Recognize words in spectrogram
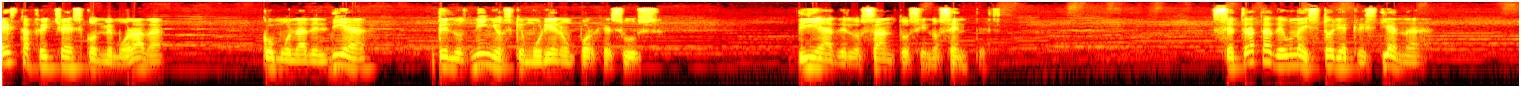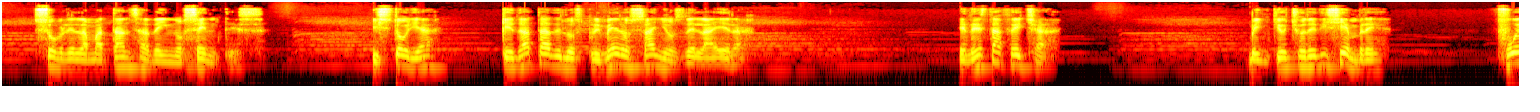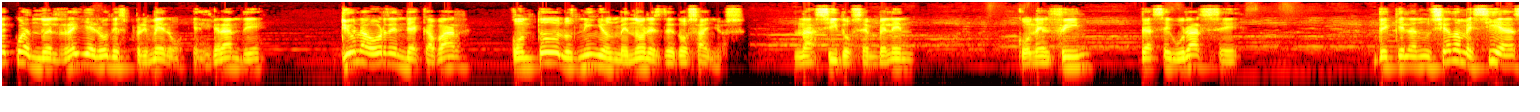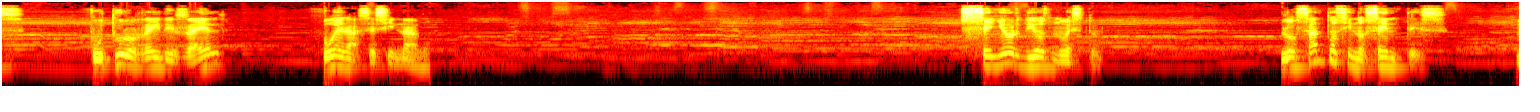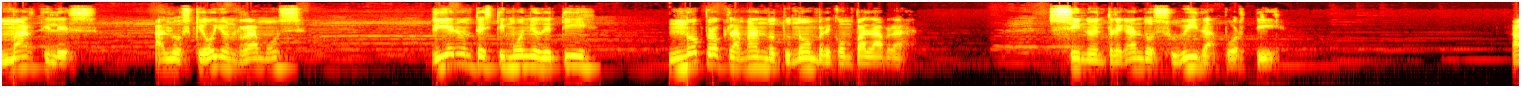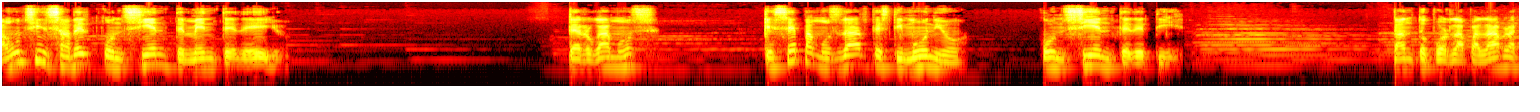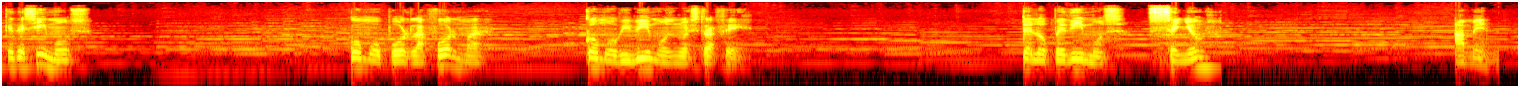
Esta fecha es conmemorada como la del Día de los Niños que murieron por Jesús, Día de los Santos Inocentes. Se trata de una historia cristiana sobre la matanza de inocentes, historia que data de los primeros años de la era. En esta fecha, 28 de diciembre, fue cuando el rey Herodes I, el Grande, dio la orden de acabar con todos los niños menores de dos años, nacidos en Belén, con el fin de asegurarse de que el anunciado Mesías, futuro rey de Israel, fuera asesinado. Señor Dios nuestro, los santos inocentes, mártires a los que hoy honramos, dieron testimonio de ti, no proclamando tu nombre con palabra, sino entregando su vida por ti. Aún sin saber conscientemente de ello. Te rogamos que sepamos dar testimonio consciente de ti tanto por la palabra que decimos como por la forma como vivimos nuestra fe. Te lo pedimos, Señor. Amén.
